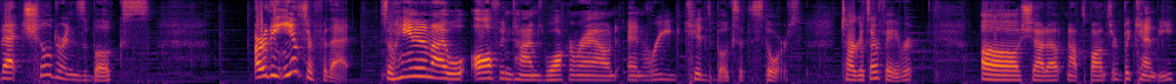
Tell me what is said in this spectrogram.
that children's books are the answer for that. So Hannah and I will oftentimes walk around and read kids' books at the stores. Target's our favorite. Uh, shout out, not sponsored, but can be.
